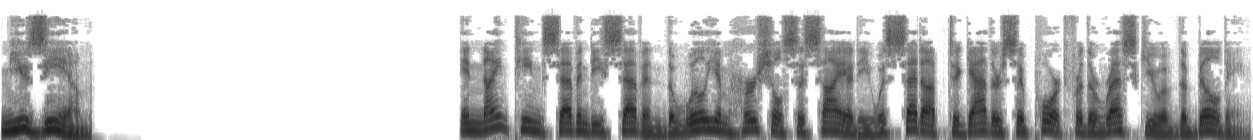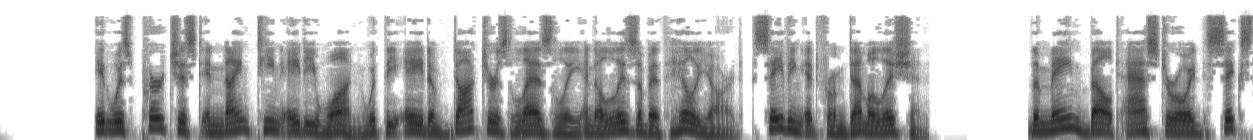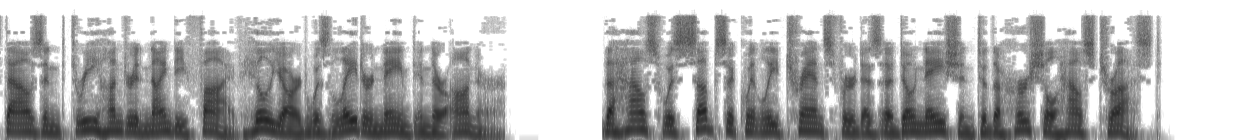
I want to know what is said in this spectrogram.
Museum In 1977 the William Herschel Society was set up to gather support for the rescue of the building. It was purchased in 1981 with the aid of Doctors Leslie and Elizabeth Hilliard, saving it from demolition. The main belt asteroid 6395 Hilliard was later named in their honor. The house was subsequently transferred as a donation to the Herschel House Trust.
